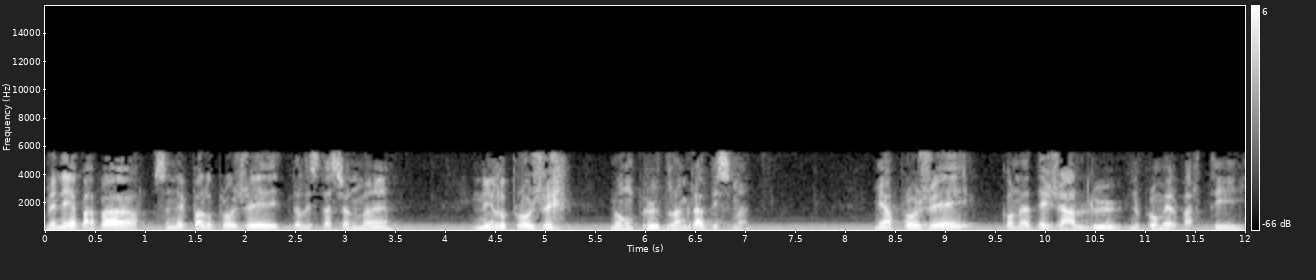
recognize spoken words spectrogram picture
Mais n'ayez pas peur, ce n'est pas le projet de le stationnement, ni le projet non plus de l'engrandissement. Mais un projet qu'on a déjà lu, une première partie,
